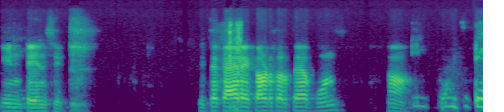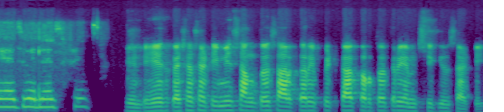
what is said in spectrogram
इंटेन्सिटी तिथं काय रेकॉर्ड करतोय आपण? हा. हे कशासाठी मी सांगतोय? सारखं रिपीट का करतोय तर एमसीक्यू साठी.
